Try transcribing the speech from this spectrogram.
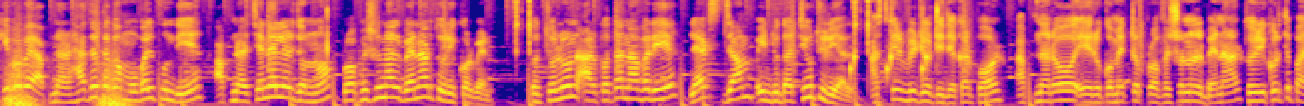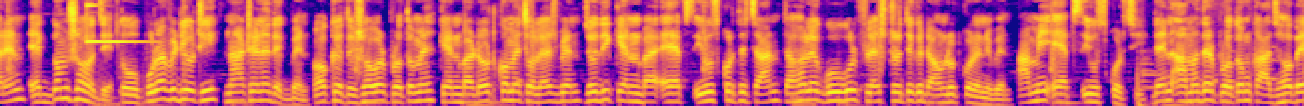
কীভাবে আপনার হাতে থাকা মোবাইল ফোন দিয়ে আপনার চ্যানেলের জন্য প্রফেশনাল ব্যানার তৈরি করবেন। তো চলুন আর কথা না বাড়িয়ে let's jump into the tutorial আজকের ভিডিওটি দেখার পর আপনারাও এরকম একটা প্রফেশনাল ব্যানার তৈরি করতে পারেন একদম সহজে। তো পুরো ভিডিওটি না টেনে দেখবেন। ওকে, তো সবার প্রথমে ক্যানভা ডট কমে চলে আসবেন। যদি ক্যানভা অ্যাপস ইউজ করতে চান, তাহলে গুগল প্লে স্টোর থেকে ডাউনলোড করে নেবেন। আমি অ্যাপস ইউজ করছি। দেন আমাদের প্রথম কাজ হবে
